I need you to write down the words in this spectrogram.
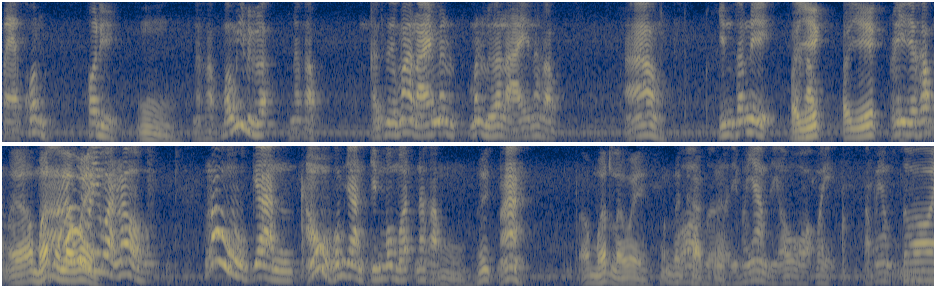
แปดคนพอดีอืมนะครับบ่มีเหลือนะครับกันซื้อมาหลายมันมันเหลือหลายนะครับอ้าวกินซ้ำนี่เอาอีกเอาอีกนี่นะครับเออเอาหมดนั่นแหละเว้ยไม่ว่าเราเราย่านเอ้าผมย่านกินบ่หมดนะครับอืมเฮ้ยมา เอาหมดเลยเว้ยมันพจะอคักเผื่อนะที่พยายามสิเอาออกไว้ครับพยายามซอย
